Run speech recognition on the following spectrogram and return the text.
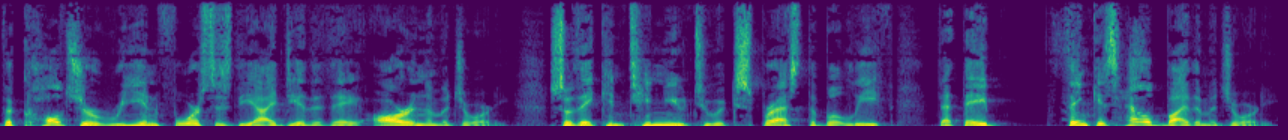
The culture reinforces the idea that they are in the majority. So they continue to express the belief that they think is held by the majority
